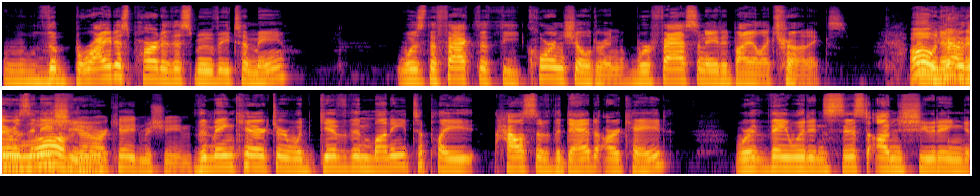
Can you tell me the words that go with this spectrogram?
the brightest part of this movie to me was the fact that the corn children were fascinated by electronics. oh whenever yeah there was an issue- an arcade machine The main character would give them money to play House of the Dead arcade where they would insist on shooting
